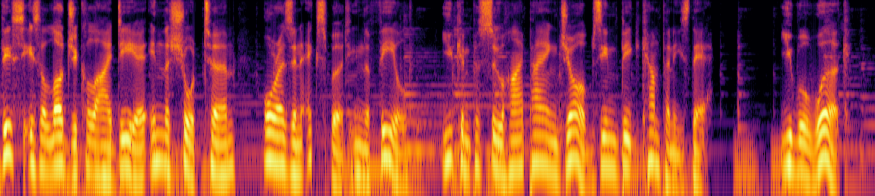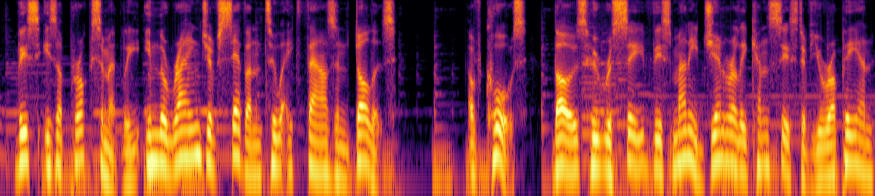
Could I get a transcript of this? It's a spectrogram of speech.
This is a logical idea in the short term or as an expert in the field, you can pursue high-paying jobs in big companies there. You will work, this is approximately in the range of 7 to $8,000. Of course, those who receive this money generally consist of European,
